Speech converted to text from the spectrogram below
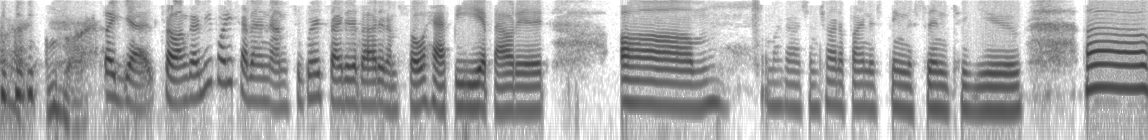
All right. I'm sorry. But yeah, so I'm gonna be 47. I'm super excited about it. I'm so happy about it. Um, oh my gosh, I'm trying to find this thing to send to you. Uh,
